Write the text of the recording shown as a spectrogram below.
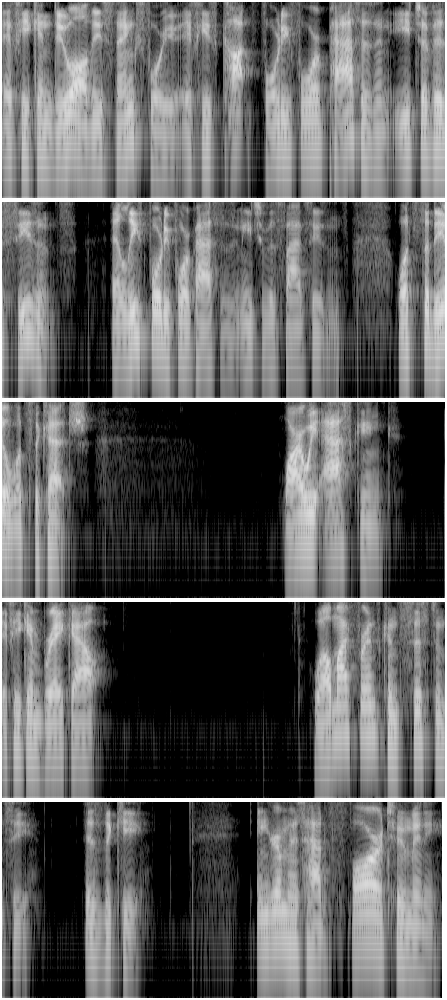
if he can do all these things for you? If he's caught 44 passes in each of his seasons, at least 44 passes in each of his 5 seasons. What's the deal? What's the catch? Why are we asking if he can break out? Well, my friends, consistency is the key. Engram has had far too many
